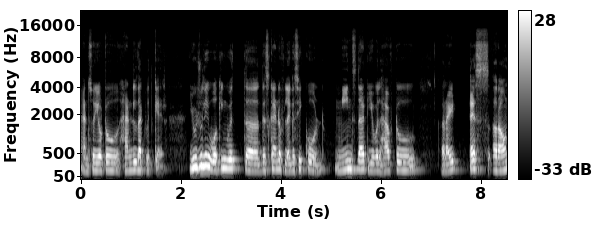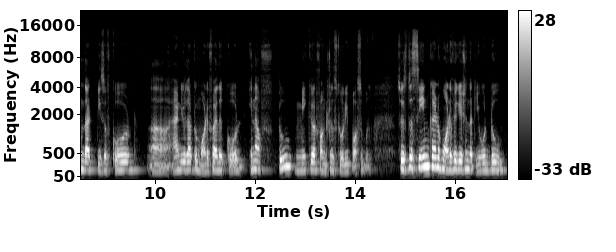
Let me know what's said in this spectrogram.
and so you have to handle that with care. Usually working with uh, this kind of legacy code means that you will have to write tests around that piece of code uh, and you'll have to modify the code enough to make your functional story possible. So it's the same kind of modification that you would do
